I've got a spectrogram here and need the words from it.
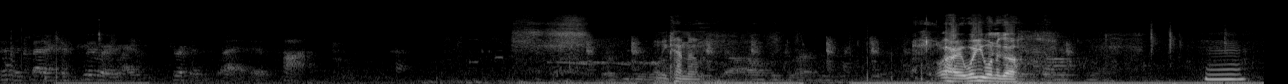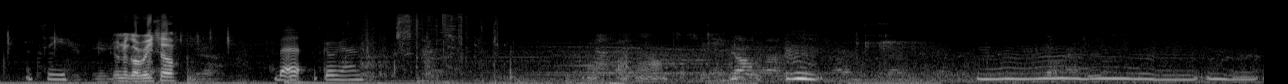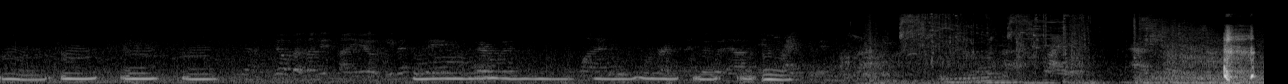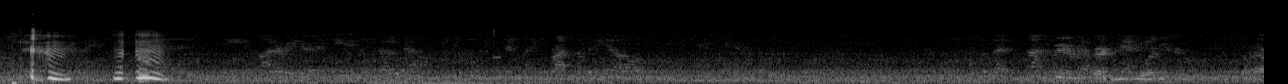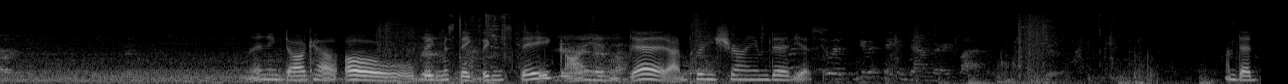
this is better because we were like dripping sweat. It was hot. So if you do Let me kind of. to, I don't think you'll have to. All right, where you want to go? Hmm. Let's see. You want to go retail? Yeah. Bet. Let's go again. No, uh, Mm. Mm, mm, mm, mm, mm, mm, mm. No, but let me tell you, even today, there was one person who went out and tried to insult like as the moderator and he didn't shut him down and like brought somebody else so that's not Need to respect you, but you can. Alright. Landing doghouse. Oh, big mistake, big mistake. I am dead. I'm pretty sure I am dead. Yes, it was he was taken down very classy. I'm dead.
